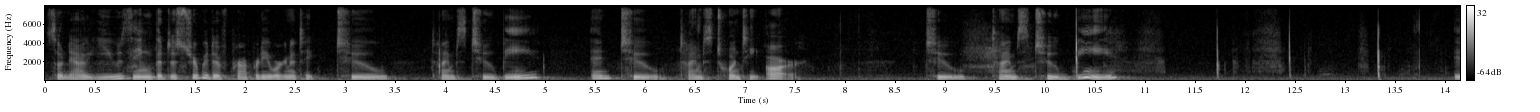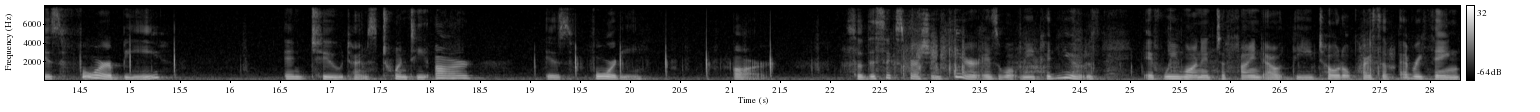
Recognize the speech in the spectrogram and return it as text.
So now using the distributive property, we're going to take 2 times 2b and 2 times 20r. 2 times 2b is 4b, and 2 times 20r is 40r. So this expression here is what we could use if we wanted to find out the total price of everything,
